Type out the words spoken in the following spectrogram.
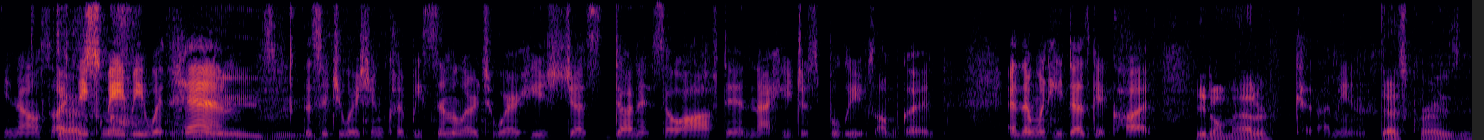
You know, so I think maybe with him, crazy. the situation could be similar to where he's just done it so often that he just believes I'm good, and then when he does get caught, It don't matter I mean, That's crazy.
